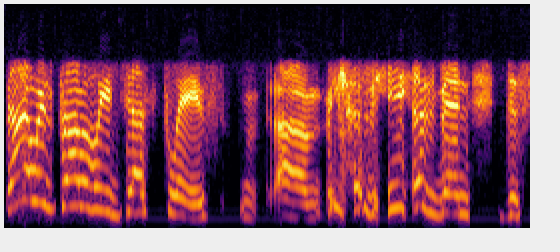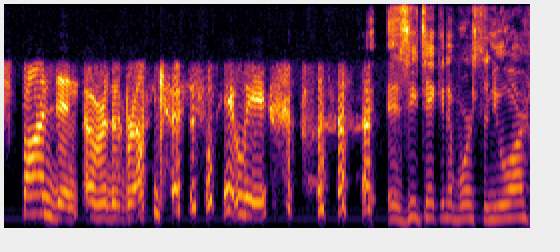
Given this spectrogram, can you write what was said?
that was probably just place um, because he has been despondent over the Broncos lately. Is he taking it worse than you are?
